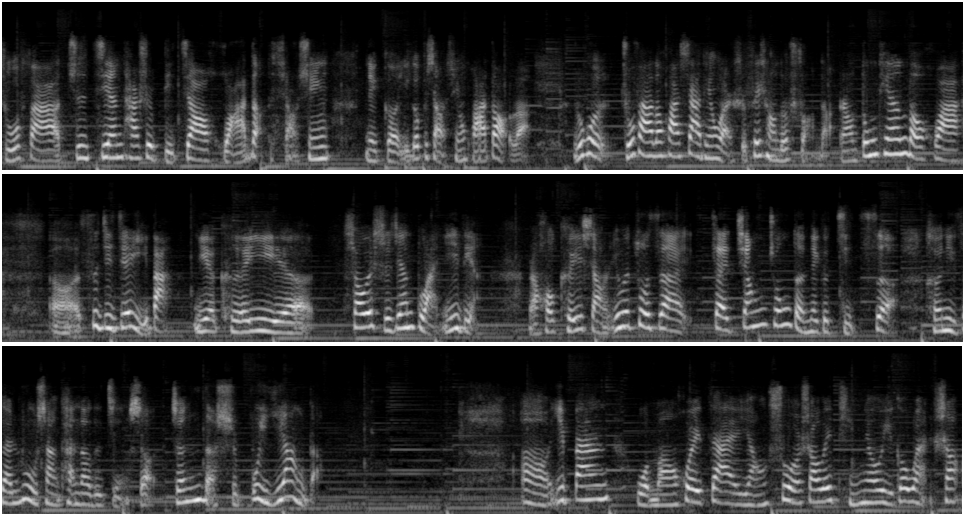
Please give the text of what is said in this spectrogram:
竹筏之间它是比较滑的，小心那个一个不小心滑倒了。如果竹筏的话，夏天玩是非常的爽的。然后冬天的话，呃，四季皆宜吧。你也可以稍微时间短一点，然后可以想，因为坐在在江中的那个景色和你在路上看到的景色真的是不一样的。呃，一般我们会在阳朔稍微停留一个晚上，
